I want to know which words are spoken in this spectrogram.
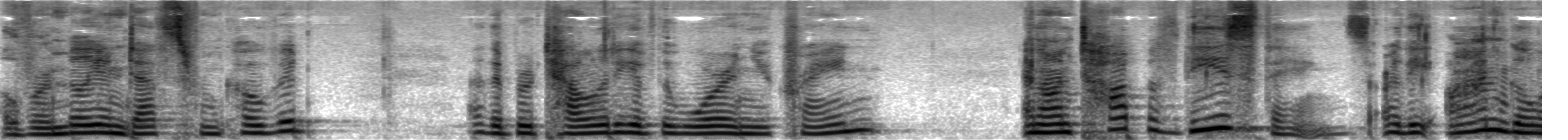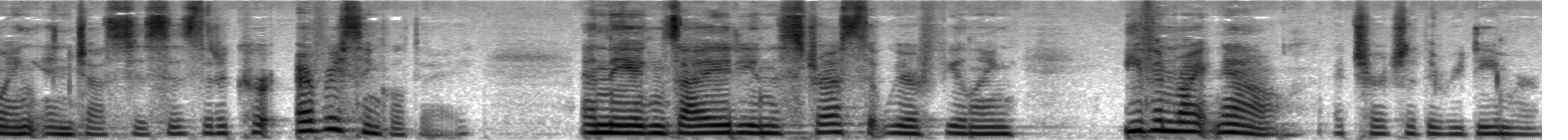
Over a million deaths from COVID, uh, the brutality of the war in Ukraine. And on top of these things are the ongoing injustices that occur every single day and the anxiety and the stress that we are feeling even right now at Church of the Redeemer.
